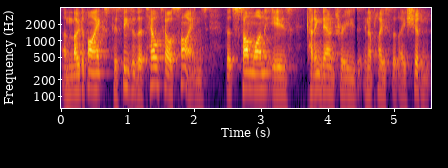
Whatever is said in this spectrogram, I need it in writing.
and motorbikes because these are the telltale signs that someone is cutting down trees in a place that they shouldn't.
